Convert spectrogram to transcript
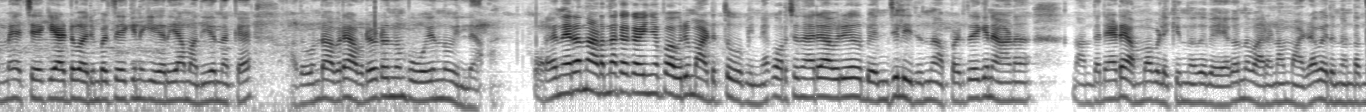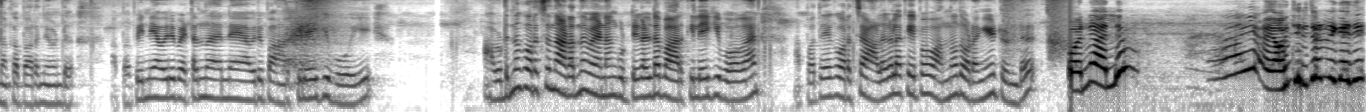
അമ്മ അച്ഛയൊക്കെ ആയിട്ട് വരുമ്പോഴത്തേക്കിന് കയറിയാൽ മതിയെന്നൊക്കെ. അതുകൊണ്ട് അവർ അവിടെയോട്ടൊന്നും പോയൊന്നുമില്ല. കുറേ നേരം നടന്നൊക്കെ കഴിഞ്ഞപ്പോൾ അവർ മടുത്തു. പിന്നെ കുറച്ച് നേരം അവർ ബെഞ്ചിലിരുന്ന് അപ്പോഴത്തേക്കിനാണ് നന്ദനയുടെ അമ്മ വിളിക്കുന്നത്. വേഗം ഒന്ന് വരണം മഴ വരുന്നുണ്ടെന്നൊക്കെ പറഞ്ഞുകൊണ്ട്. അപ്പോൾ പിന്നെ അവർ പെട്ടെന്ന് തന്നെ അവർ പാർക്കിലേക്ക് പോയി. അവിടുന്ന് കുറച്ച് നടന്ന് വേണം കുട്ടികളുടെ പാർക്കിലേക്ക് പോകാൻ. അപ്പോഴത്തേക്ക് കുറച്ച് ആളുകളൊക്കെ ഇപ്പോൾ വന്നു തുടങ്ങിയിട്ടുണ്ട്. പൊന്നെ അല്ലു അവൻ ചിരിച്ചോണ്ടിരിക്കുക ചേച്ചി.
